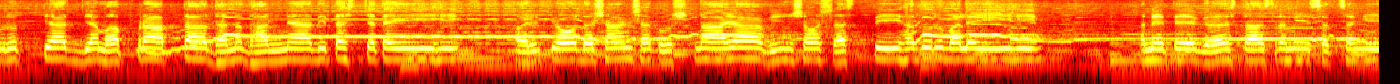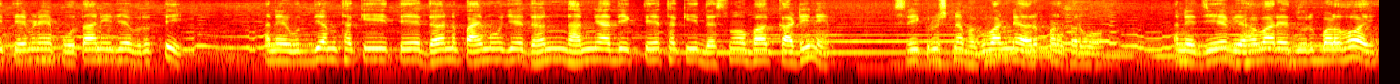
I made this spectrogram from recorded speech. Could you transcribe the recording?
वृत्त्यद्यमप्राप्त धनधान्यादितश्च तैः अर्प्यो દશાંશકૃષ્ણાય વિંશો શસ્તિહ દુર્બલૈઃ અને તે ગ્રહસ્થાશ્રમી સત્સંગી તેમણે પોતાની જે વૃત્તિ અને ઉદ્યમ થકી તે ધન પામ્યું જે ધન ધાન્યાદિક તે થકી દસમો ભાગ કાઢીને શ્રી કૃષ્ણ ભગવાનને અર્પણ કરવો અને જે વ્યવહારે દુર્બળ હોય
